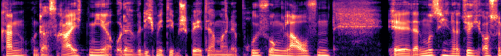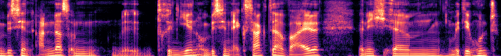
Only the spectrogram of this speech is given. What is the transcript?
kann und das reicht mir oder will ich mit dem später meine Prüfung laufen? Äh, dann muss ich natürlich auch so ein bisschen anders und äh, trainieren und ein bisschen exakter, weil wenn ich ähm, mit dem Hund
